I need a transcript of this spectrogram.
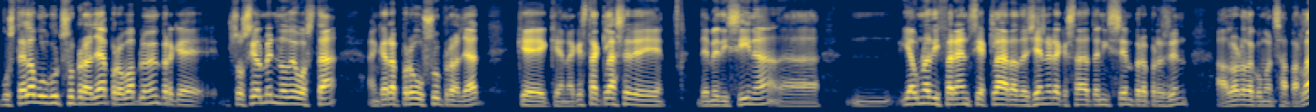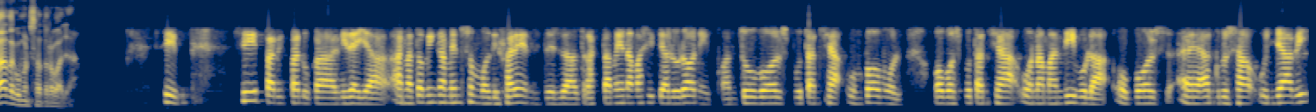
vostè l'ha volgut subratllar probablement perquè socialment no deu estar encara prou subratllat que, que en aquesta classe de, de medicina eh, mm, hi ha una diferència clara de gènere que s'ha de tenir sempre present a l'hora de començar a parlar, de començar a treballar. Sí, sí per, per el que li deia, anatòmicament són molt diferents. Des del tractament amb àcid hialurònic, quan tu vols potenciar un pòmul o vols potenciar una mandíbula o vols eh, engrossar un llavi,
